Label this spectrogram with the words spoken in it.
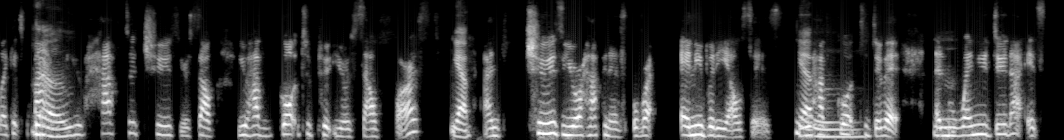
Like it's fact. Yeah. You have to choose yourself. You have got to put yourself first. Yeah. and choose your happiness over anybody else's. Yeah. You have got Mm. to do it. And Mhm. when you do that, it's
